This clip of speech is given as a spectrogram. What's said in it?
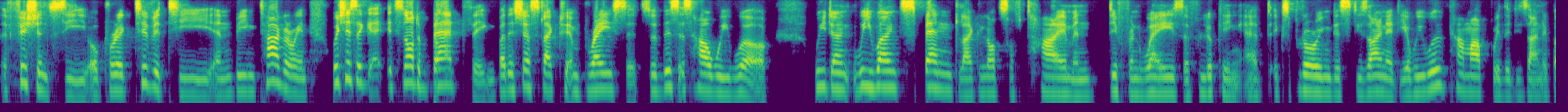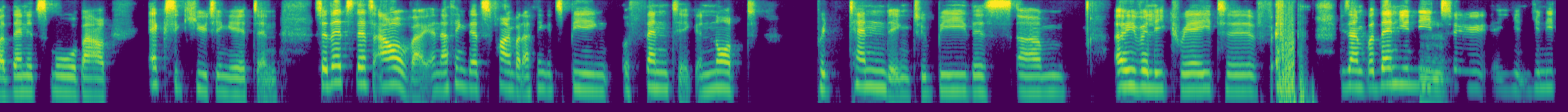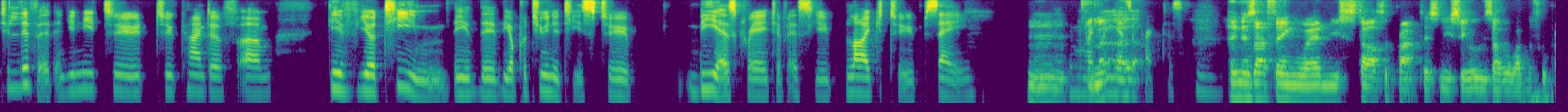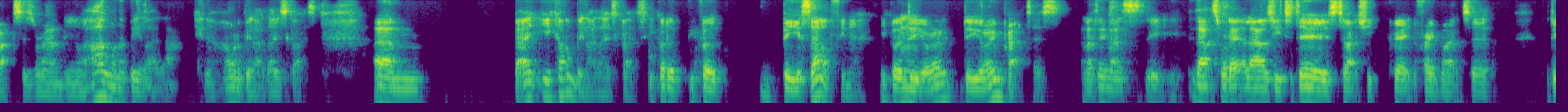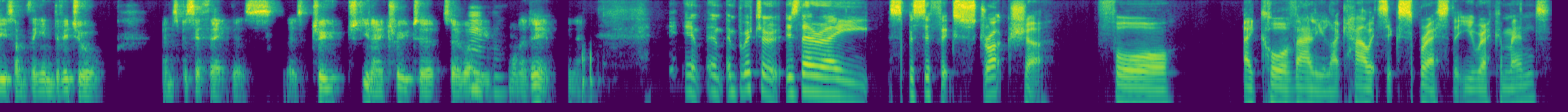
efficiency or productivity and being target which is a, it's not a bad thing but it's just like to embrace it so this is how we work we don't we won't spend like lots of time and different ways of looking at exploring this design idea. We will come up with a design but then it's more about executing it. And so that's that's our way. And i think that's fine but i think it's being authentic and not pretending to be this um, overly creative design. But then you need mm. to you, you, need to live it and you need to to kind of um, give your team the, the the opportunities to be as creative as you like to say mm. and, that, as a practice mm. and there's that thing when you start a practice and you see all these other wonderful practices around and you're like i want to be like that you know i want to be like those guys um, but you can't be like those guys you've got to you've got to be yourself you know you've got to mm. do your own do your own practice and i think that's that's what it allows you to do is to actually create the framework to do something individual and specific that's that's true you know true to, to what mm you want to do you know and, and Britta, is there a specific structure for a core value, like how it's expressed, that you recommend?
